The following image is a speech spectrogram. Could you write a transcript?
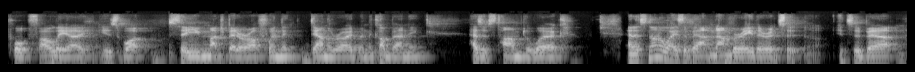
portfolio is what see you much better off when the down the road when the compounding has its time to work. And it's not always about number either. It's a, it's about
